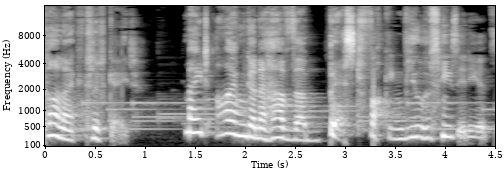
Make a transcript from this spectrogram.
Karlach Cliffgate. Mate, I'm gonna have the best fucking view of these idiots.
